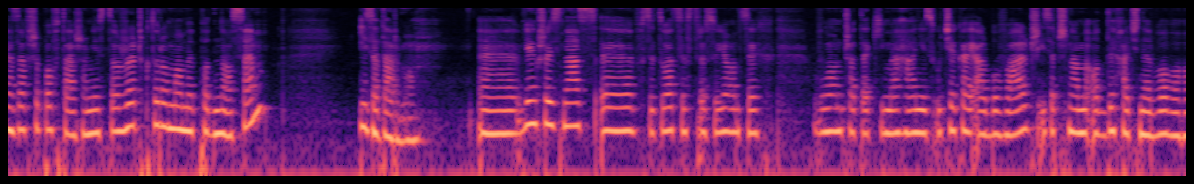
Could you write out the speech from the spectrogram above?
Ja zawsze powtarzam, jest to rzecz, którą mamy pod nosem i za darmo. E, większość z nas e, w sytuacjach stresujących włącza taki mechanizm uciekaj albo walcz i zaczynamy oddychać nerwowo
